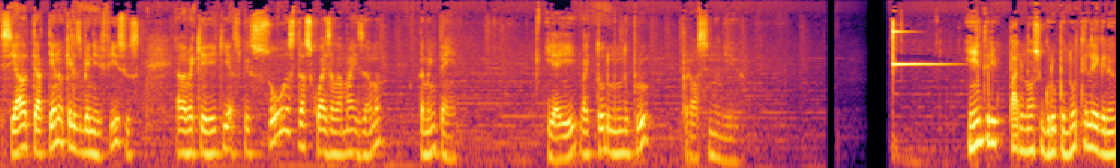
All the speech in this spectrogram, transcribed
se ela está tendo aqueles benefícios, ela vai querer que as pessoas das quais ela mais ama também tenham. E aí vai todo mundo pro próximo nível. Entre para o nosso grupo no Telegram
